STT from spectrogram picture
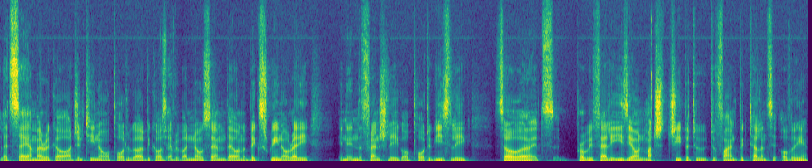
let's say, America or Argentina or Portugal, because sure. everybody knows them. They're on a big screen already in, in the French league or Portuguese league. So uh, it's probably fairly easier and much cheaper to, to find big talents over here.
